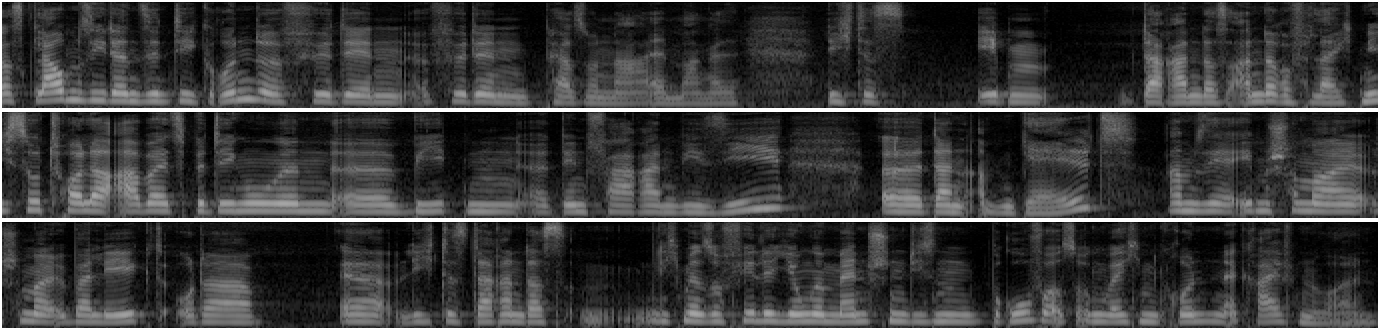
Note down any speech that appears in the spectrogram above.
Was glauben Sie denn sind die Gründe für den, für den Personalmangel? Liegt es eben daran, dass andere vielleicht nicht so tolle Arbeitsbedingungen äh, bieten äh, den Fahrern wie Sie? Äh, dann am Geld, haben Sie ja eben schon mal, schon mal überlegt. Oder äh, liegt es daran, dass nicht mehr so viele junge Menschen diesen Beruf aus irgendwelchen Gründen ergreifen wollen?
